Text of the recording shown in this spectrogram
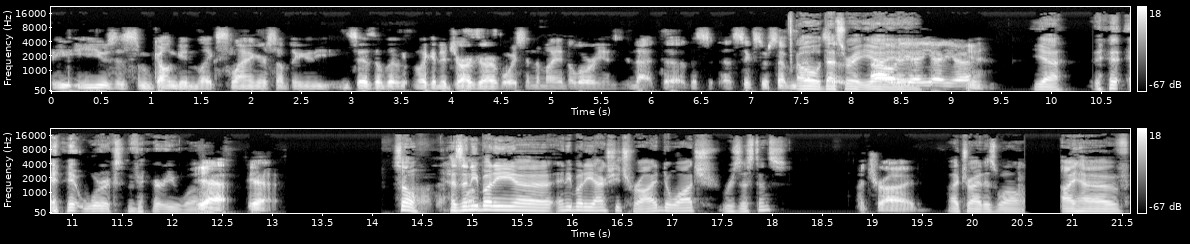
he he uses some Gungan like slang or something, and he, he says a little, like in a Jar Jar voice in the Mandalorian in that uh, the s- uh, sixth or seventh. Oh, that's right. Yeah. oh yeah. yeah, Yeah. yeah, yeah. Yeah. Yeah. and it works very well. Yeah, yeah. So, Oh, has anybody uh anybody actually tried to watch Resistance? I tried. I tried as well. I have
